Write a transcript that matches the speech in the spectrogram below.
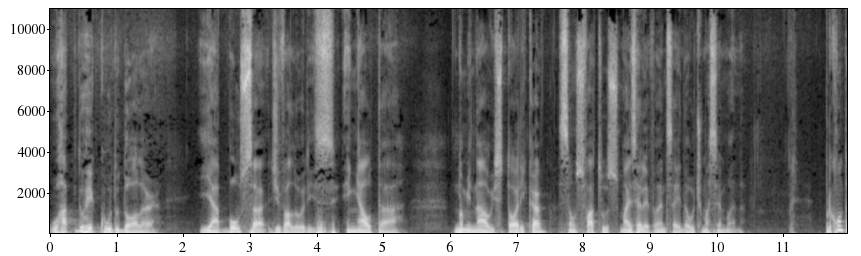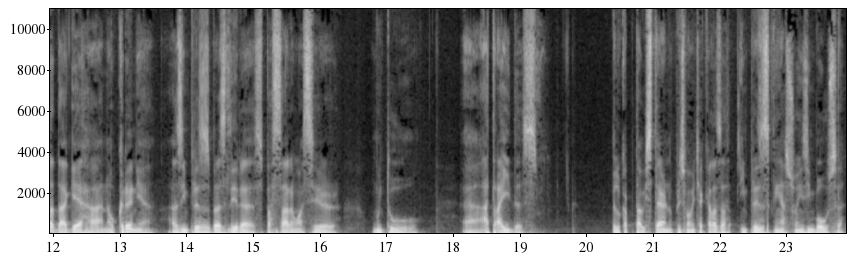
O rápido recuo do dólar e a bolsa de valores em alta nominal histórica são os fatos mais relevantes aí da última semana. Por conta da guerra na Ucrânia, as empresas brasileiras passaram a ser muito uh, atraídas pelo capital externo, principalmente aquelas empresas que têm ações em bolsa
